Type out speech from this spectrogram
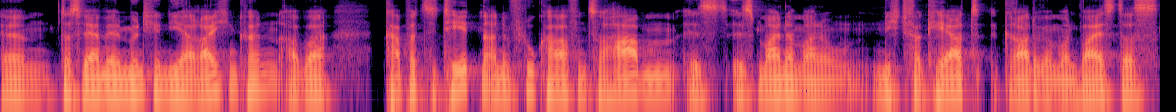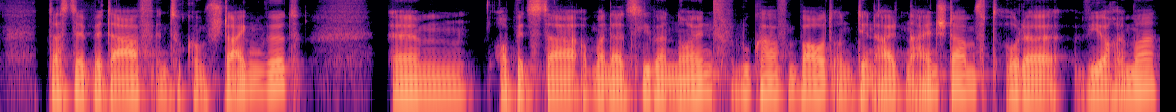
Ähm, das werden wir in München nie erreichen können, aber Kapazitäten an dem Flughafen zu haben, ist, ist meiner Meinung nach nicht verkehrt, gerade wenn man weiß, dass, dass der Bedarf in Zukunft steigen wird. Ähm, ob jetzt da, ob man da jetzt lieber einen neuen Flughafen baut und den alten einstampft oder wie auch immer,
